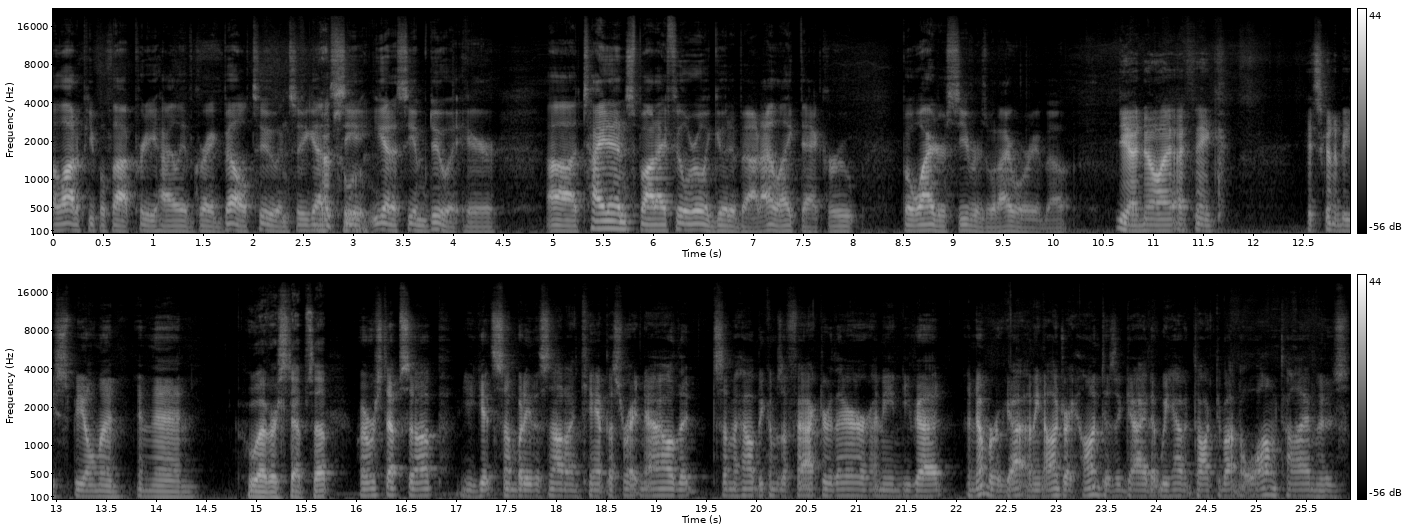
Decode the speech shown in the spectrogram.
a lot of people thought pretty highly of Greg Bell too, and so you got to see you got to see him do it here. Uh, tight end spot, I feel really good about. I like that group, but wide receiver is what I worry about. Yeah, no, I, I think it's going to be Spielman, and then Whoever steps up. whoever steps up, you get somebody that's not on campus right now that somehow becomes a factor there. I mean, you've got a number of guys. I mean, Andre Hunt is a guy that we haven't talked about in a long time who's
